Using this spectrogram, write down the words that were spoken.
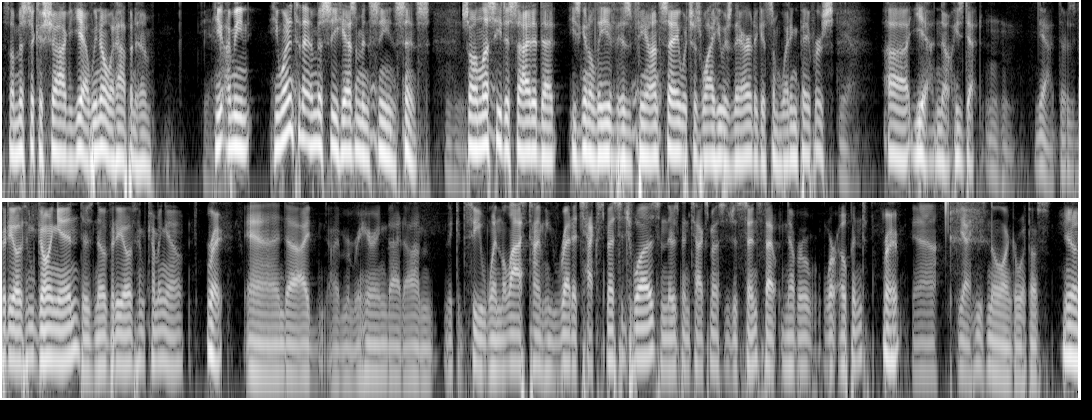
So Mr. Khashoggi, yeah, we know what happened to him. Yeah. He, I mean, he went into the embassy. He hasn't been seen since. Mhm. So unless he decided that he's going to leave his fiance, which is why he was there to get some wedding papers, yeah. uh, yeah, no, he's dead. hmm Yeah. There's video of him going in. There's no video of him coming out. Right. And uh, I, I remember hearing that um, they could see when the last time he read a text message was, and there's been text messages since that never were opened. Right. Yeah. Yeah. He's no longer with us. Yeah,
